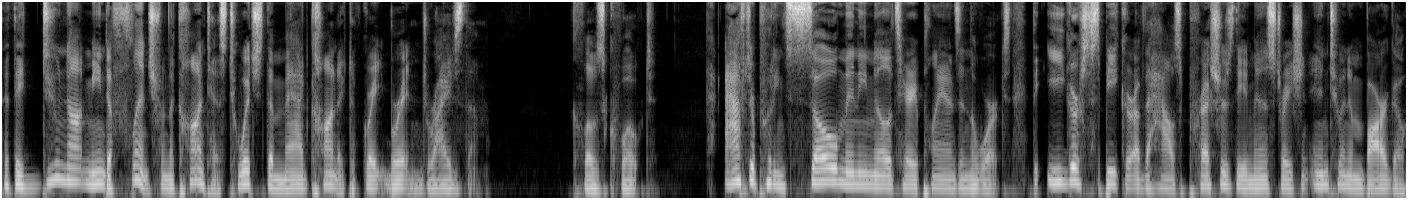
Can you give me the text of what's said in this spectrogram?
that they do not mean to flinch from the contest to which the mad conduct of Great Britain drives them. After putting so many military plans in the works, the eager Speaker of the House pressures the administration into an embargo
